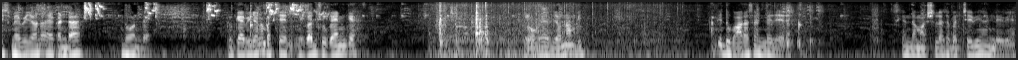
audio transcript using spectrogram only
इसमें भी जो ना, एक अंडा है, दो अंडे। क्योंकि अभी जो ना, बच्चे निकल चुके हैं इनके। प्रोग्रेस जो ना, अभी। अभी दोबारा से अंडे दे रहे हैं। इसके अंदर माशाल्लाह से बच्चे भी हैं, अंडे भी हैं।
